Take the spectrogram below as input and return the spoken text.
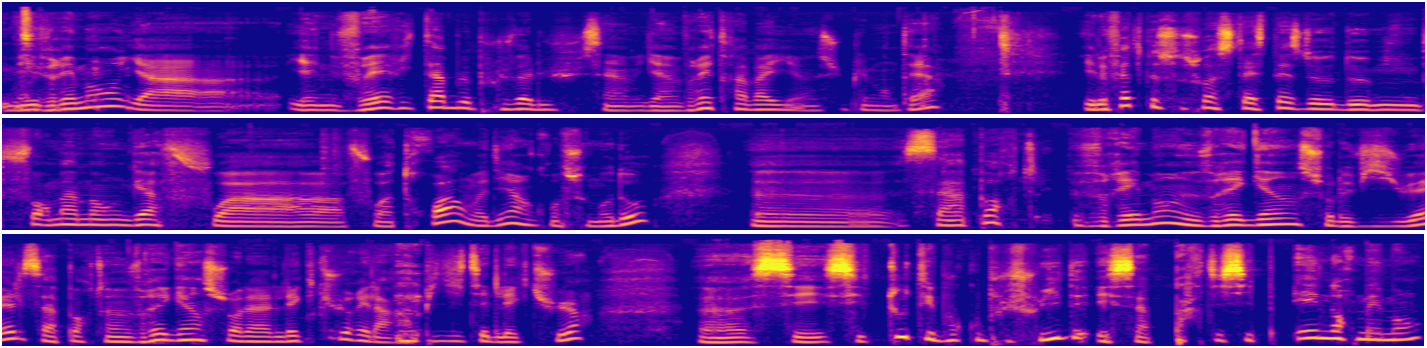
mais vraiment, il y a, y a une véritable plus-value. Il y a un vrai travail euh, supplémentaire. Et le fait que ce soit cette espèce de, format manga x, x3, on va dire, grosso modo, euh, ça apporte vraiment un vrai gain sur le visuel, ça apporte un vrai gain sur la lecture et la rapidité de lecture. Euh, tout est beaucoup plus fluide et ça participe énormément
